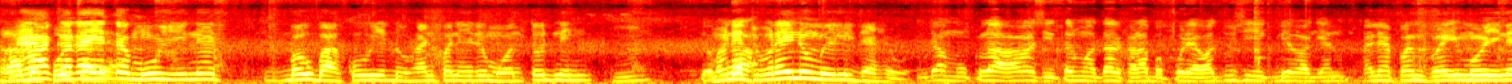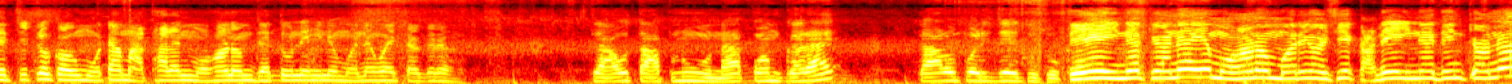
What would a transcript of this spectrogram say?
ના કરાય એ તો હું એને બહુ બાકુ એ ડોહાન પણ એ મોનતો જ નહીં. મને જોરાઈ નું મેલી જાય ઉડા મોકલા આવે શીતળમાં અત્યારે ખરા બપોરે આવતું છે એક બે વાગ્યાનું. અલ્યા પણ ભાઈ મોઈને કેટલું કહું મોટા માથારા મોહણ આમ જતું નહીં ને મને હોય તગર કે આવું તાપનું ના કામ કરાય કાળો પડી જાય તું તે એને કયો ને એ મોહાણો મર્યો છે કાને એને જઈને કયો ને.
